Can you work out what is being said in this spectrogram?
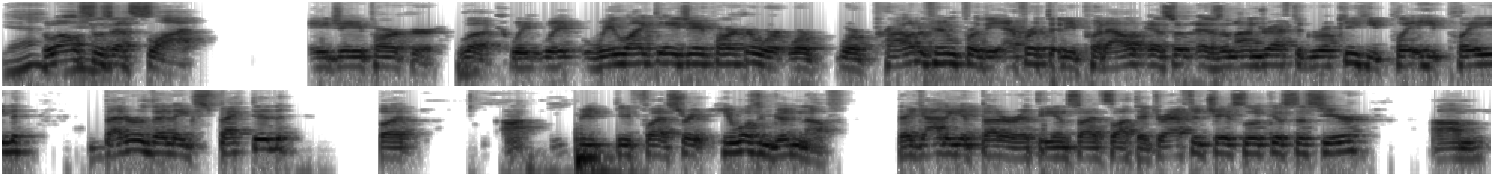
Yeah. Who else is at slot? AJ Parker. Look, we, we, we liked AJ Parker. We're, we're, we're proud of him for the effort that he put out as, a, as an undrafted rookie. He played he played better than expected, but uh, be, be flat straight, he wasn't good enough. They got to get better at the inside slot. They drafted Chase Lucas this year. Um,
